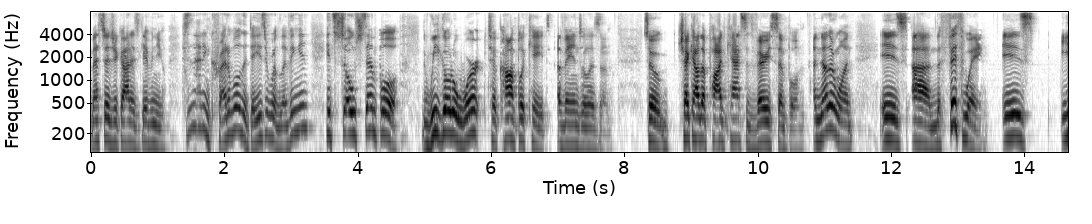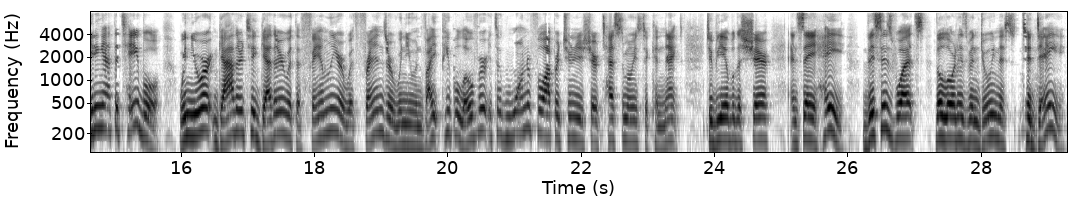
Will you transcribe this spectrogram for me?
message that God has given you. Isn't that incredible the days that we're living in? It's so simple. We go to work to complicate evangelism. So check out the podcast. It's very simple. Another one is um, the fifth way is eating at the table. When you're gathered together with a family or with friends or when you invite people over, it's a wonderful opportunity to share testimonies, to connect, to be able to share and say, hey, this is what the Lord has been doing this today.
